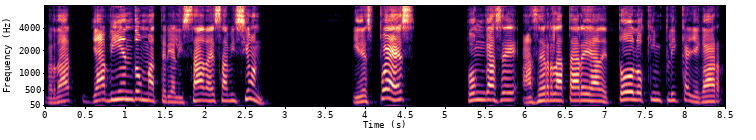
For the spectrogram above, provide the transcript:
¿verdad? Ya viendo materializada esa visión. Y después póngase a hacer la tarea de todo lo que implica llegar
